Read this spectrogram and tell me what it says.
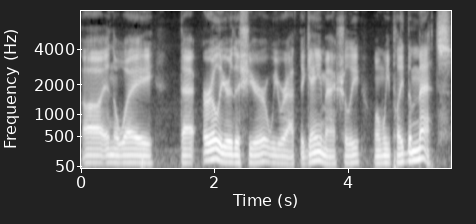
Uh, in the way that earlier this year we were at the game actually when we played the Mets,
